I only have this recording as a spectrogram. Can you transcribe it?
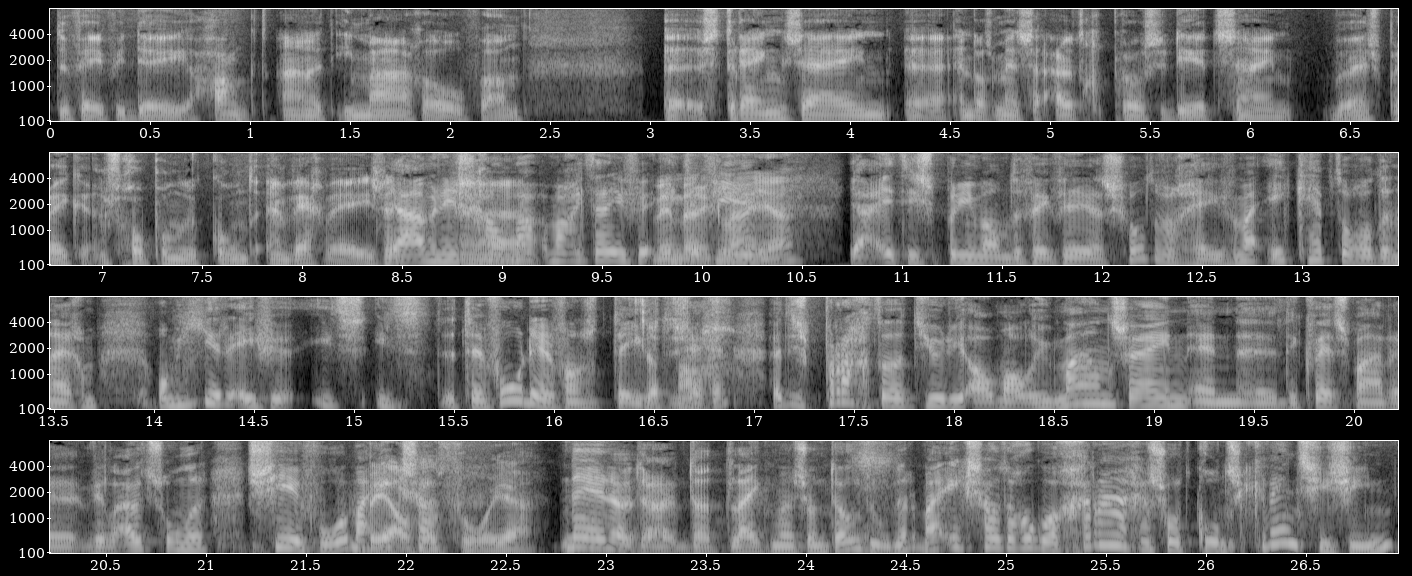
de VVD hangt aan het imago van uh, streng zijn... Uh, en als mensen uitgeprocedeerd zijn... wij spreken een schop onder de kont en wegwezen. Ja, meneer Schouw, mag, mag, ik daar even interviewen? Ja? ja, het is prima om de VVD de schuld te vergeven... maar ik heb toch wel de neiging om hier even iets, iets ten voordele van tegen te zeggen. Het is prachtig dat jullie allemaal humaan zijn... en uh, de kwetsbaren willen uitzonderen. Zeer voor. Maar ben je ik altijd zou... voor, ja. Nee, nou, dat, dat lijkt me zo'n dooddoener. Maar ik zou toch ook wel graag een soort consequentie zien...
